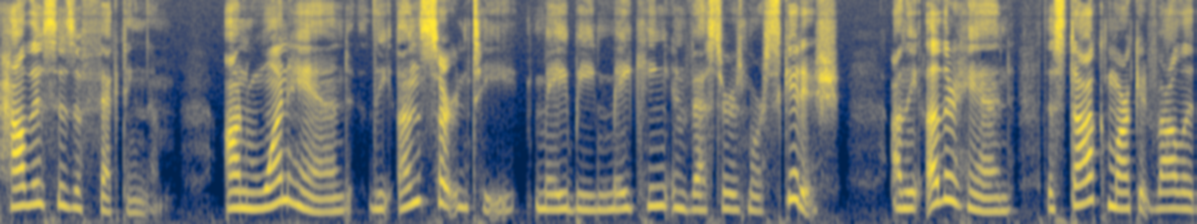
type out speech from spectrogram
how this is affecting them. On one hand, the uncertainty may be making investors more skittish. On the other hand, the stock market vol-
